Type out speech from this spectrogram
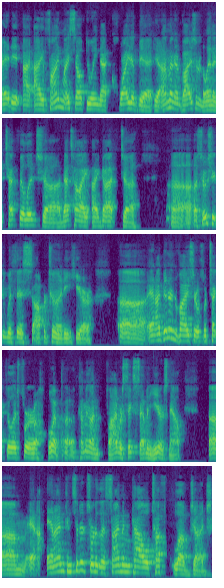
It, I, I, find myself doing that quite a bit. I'm an advisor in Atlanta Tech Village. Uh, that's how I, I got uh, uh, associated with this opportunity here. Uh, and I've been an advisor for Tech Village for boy, uh, coming on five or six, seven years now. Um, and, and, I'm considered sort of the Simon Cowell tough love judge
